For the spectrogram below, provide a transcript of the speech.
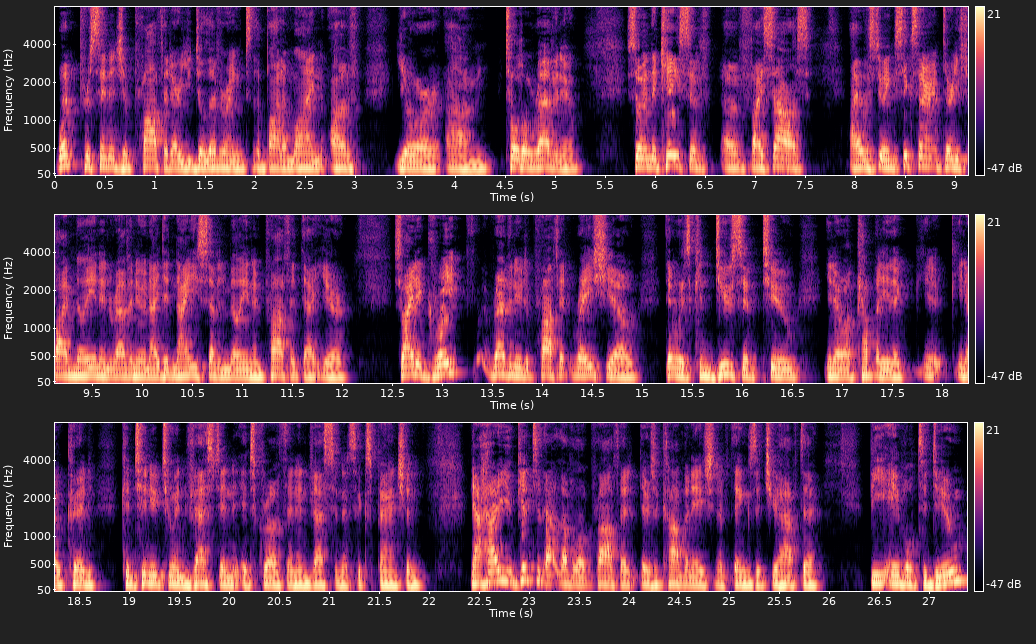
what percentage of profit are you delivering to the bottom line of your um, total revenue. So in the case of, of ViSalus, I was doing 635 million in revenue and I did 97 million in profit that year. So I had a great revenue to profit ratio that was conducive to, you know, a company that you know could continue to invest in its growth and invest in its expansion. Now, how you get to that level of profit, there's a combination of things that you have to be able to do,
